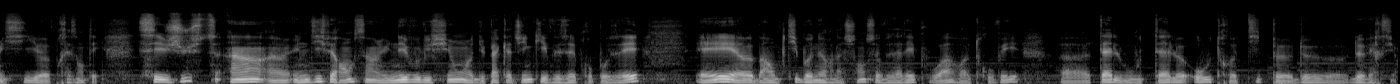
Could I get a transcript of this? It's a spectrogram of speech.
ici présentées. C'est juste un, une différence, hein, une évolution du packaging qui vous est proposé. Et ben, au petit bonheur la chance, vous allez pouvoir trouver tel ou tel autre type de version.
